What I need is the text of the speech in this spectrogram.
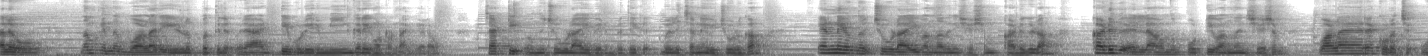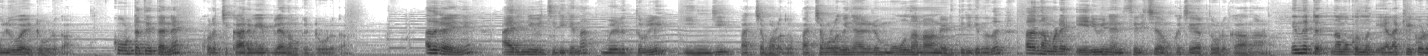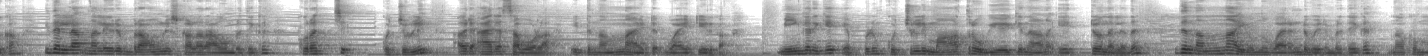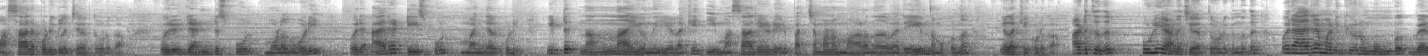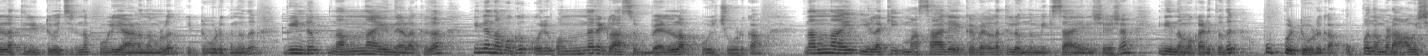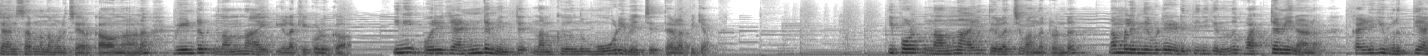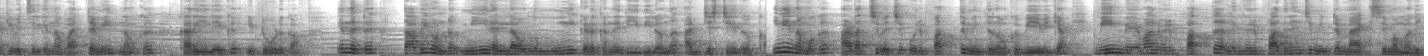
Hello നമുക്കിന്ന് വളരെ എളുപ്പത്തിൽ ഒരു അടിപൊളി ഒരു മീൻകറി അങ്ങോട്ട് ഉണ്ടാക്കിയാലോ ചട്ടി ഒന്ന് ചൂടായി വരുമ്പോഴത്തേക്ക് വെളിച്ചെണ്ണ ഒഴിച്ചു കൊടുക്കാം. എണ്ണയൊന്ന് ചൂടായി വന്നതിന് ശേഷം കടുകിടാം കടുക് എല്ലാം ഒന്ന് പൊട്ടി വന്നതിന് ശേഷം വളരെ കുറച്ച് ഉലുവ ഇട്ട് കൊടുക്കാം. കൂട്ടത്തിൽ തന്നെ കുറച്ച് കറിവേപ്പില നമുക്ക് ഇട്ട് കൊടുക്കാം. അത് കഴിഞ്ഞ് അരിഞ്ഞു വെച്ചിരിക്കുന്ന വെളുത്തുള്ളി ഇഞ്ചി പച്ചമുളക്. പച്ചമുളക് ഞാനൊരു മൂന്നെണ്ണമാണ് എടുത്തിരിക്കുന്നത്. അത് നമ്മുടെ എരിവിനനുസരിച്ച് നമുക്ക് ചേർത്ത് കൊടുക്കാവുന്നതാണ്. എന്നിട്ട് നമുക്കൊന്ന് ഇളക്കി കൊടുക്കാം. ഇതെല്ലാം നല്ലൊരു ബ്രൗണിഷ് കളർ ആകുമ്പോഴത്തേക്ക് കുറച്ച് കൊച്ചുള്ളി ഒരു അര സവോള ഇട്ട് നന്നായിട്ട് വഴറ്റിയെടുക്കാം. മീൻകറിക്ക് എപ്പോഴും കൊച്ചുള്ളി മാത്രം ഉപയോഗിക്കുന്നതാണ് ഏറ്റവും നല്ലത്. ഇത് നന്നായി ഒന്ന് വരണ്ട് വരുമ്പോഴത്തേക്ക് നമുക്ക് മസാലപ്പൊടികൾ ചേർത്ത് കൊടുക്കാം. ഒരു രണ്ട് സ്പൂൺ മുളക് പൊടി ഒരു അര ടീസ്പൂൺ മഞ്ഞൾപ്പൊടി. ഇട്ട് നന്നായി ഒന്ന് ഇളക്കി ഈ മസാലയുടെ ഒരു പച്ചമണം മാറുന്നത് വരെയും നമുക്കൊന്ന് ഇളക്കി കൊടുക്കാം. അടുത്തത് പുളിയാണ് ചേർത്ത് കൊടുക്കുന്നത്. ഒരു അരമണിക്കൂർ മുമ്പ് വെള്ളത്തിൽ ഇട്ട് വെച്ചിരുന്ന പുളിയാണ് നമ്മൾ ഇട്ട് കൊടുക്കുന്നത്. വീണ്ടും നന്നായി ഒന്ന് ഇളക്കുക. പിന്നെ നമുക്ക് ഒരു ഒന്നര ഗ്ലാസ് വെള്ളം ഒഴിച്ചു കൊടുക്കാം. നന്നായി ഇളക്കി മസാലയൊക്കെ വെള്ളത്തിലൊന്ന് മിക്സ് ആയതിനു ശേഷം ഇനി നമുക്ക് അടുത്തത് ഉപ്പ് ഇട്ട് കൊടുക്കാം. ഉപ്പ് നമ്മുടെ ആവശ്യാനുസരണം നമ്മൾ ചേർക്കാവുന്നതാണ്. വീണ്ടും നന്നായി ഇളക്കി കൊടുക്കുക. ഇനി ഒരു രണ്ട് മിനിറ്റ് നമുക്കിതൊന്ന് മൂടി വെച്ച് തിളപ്പിക്കാം. ഇപ്പോൾ നന്നായി തിളച്ച് വന്നിട്ടുണ്ട്. നമ്മൾ ഇന്നിവിടെ എടുത്തിരിക്കുന്നത് വറ്റമീനാണ്. കഴുകി വൃത്തിയാക്കി വെച്ചിരിക്കുന്ന വറ്റമീൻ നമുക്ക് കറിയിലേക്ക് ഇട്ട് കൊടുക്കാം. എന്നിട്ട് തവി കൊണ്ട് മീനെല്ലാം ഒന്ന് മുങ്ങിക്കിടക്കുന്ന രീതിയിലൊന്ന് അഡ്ജസ്റ്റ് ചെയ്ത് വെക്കാം. ഇനി നമുക്ക് അടച്ചു വെച്ച് ഒരു പത്ത് മിനിറ്റ് നമുക്ക് വേവിക്കാം. മീൻ വേവാൻ ഒരു പത്ത് അല്ലെങ്കിൽ ഒരു പതിനഞ്ച് മിനിറ്റ് മാക്സിമം മതി.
